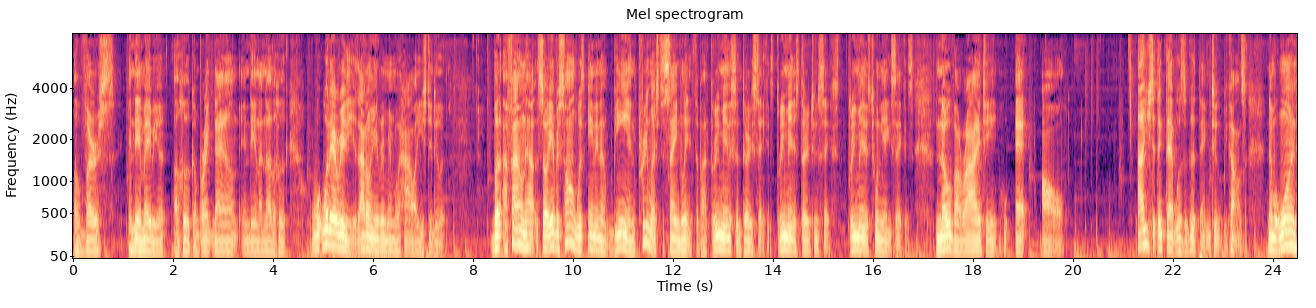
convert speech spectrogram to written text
a verse, and then maybe a, a hook, a breakdown, and then another hook. Wh- whatever it is, I don't even remember how I used to do it. But I found out so every song was ending up being pretty much the same length, about three minutes and thirty seconds, three minutes thirty two seconds, three minutes 28 seconds. No variety at all. I used to think that was a good thing too, because number one,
